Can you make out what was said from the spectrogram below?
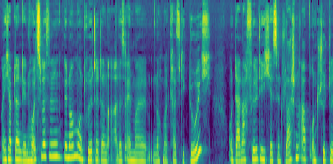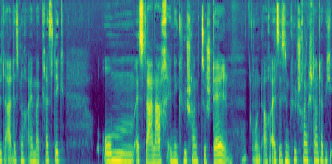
Und ich habe dann den Holzlöffel genommen und rührte dann alles einmal nochmal kräftig durch. Und danach füllte ich es in Flaschen ab und schüttelte alles noch einmal kräftig um es danach in den Kühlschrank zu stellen. Und auch als es im Kühlschrank stand, habe ich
